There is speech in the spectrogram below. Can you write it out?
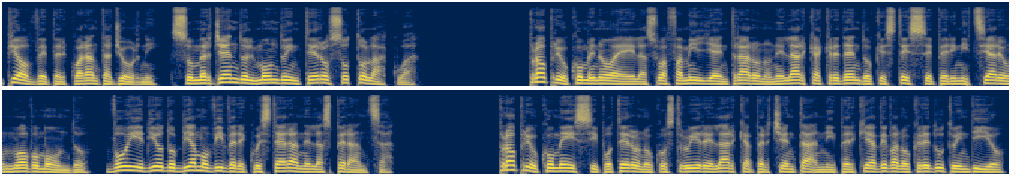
piovve per 40 giorni, sommergendo il mondo intero sotto l'acqua. Proprio come Noè e la sua famiglia entrarono nell'arca credendo che stesse per iniziare un nuovo mondo, voi ed io dobbiamo vivere quest'era nella speranza. Proprio come essi poterono costruire l'arca per cent'anni perché avevano creduto in Dio,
